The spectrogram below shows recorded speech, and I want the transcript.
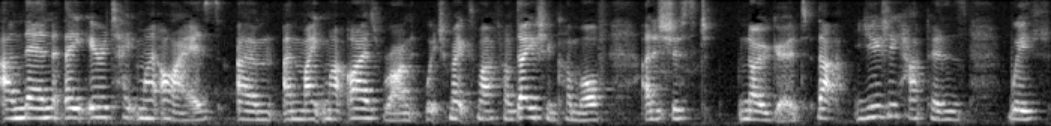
and then they irritate my eyes um, and make my eyes run, which makes my foundation come off and it's just no good. That usually happens with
